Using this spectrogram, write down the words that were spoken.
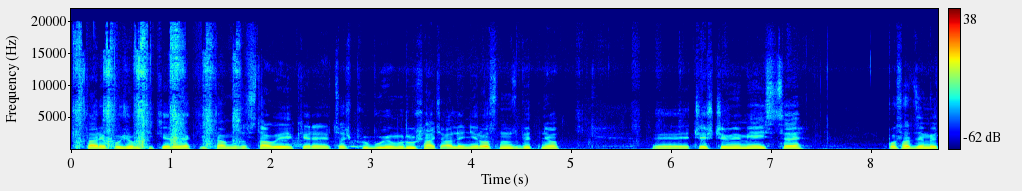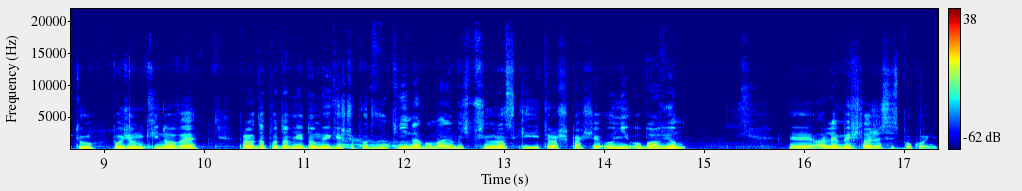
Stare poziomki, które jakieś tam zostały, które coś próbują ruszać, ale nie rosną zbytnio. Yy, Czyszczymy miejsce. Posadzimy tu poziomki nowe. Prawdopodobnie domek jeszcze podwłóknina, bo mają być przymrozki i troszkę się oni obawią. E, Ale myślę, że się spokojnie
